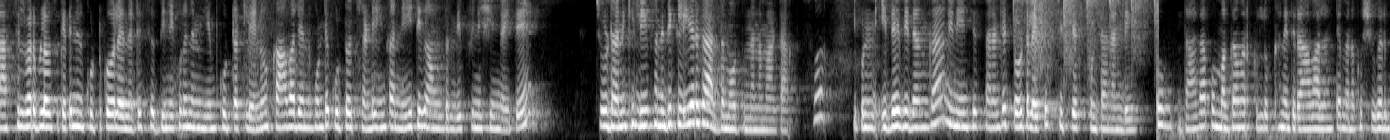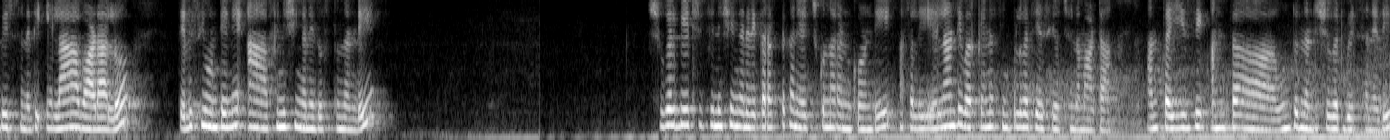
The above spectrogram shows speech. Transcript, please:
నా సిల్వర్ బ్లౌజ్కి అయితే నేను కుట్టుకోలేదంటే సో దీన్ని కూడా నేను ఏం కుట్టట్లేను. కావాలి అనుకుంటే కుట్టొచ్చండి. ఇంకా నీట్గా ఉంటుంది ఫినిషింగ్ అయితే. చూడడానికి లీఫ్ అనేది క్లియర్గా అర్థమవుతుంది అనమాట సో ఇప్పుడు ఇదే విధంగా నేను ఏం చేస్తానంటే టోటల్ అయితే స్టిచ్ చేసుకుంటానండి. సో దాదాపు మగ్గం వర్క్ లుక్ అనేది రావాలంటే మనకు షుగర్ బీడ్స్ అనేది ఎలా వాడాలో తెలిసి ఉంటేనే ఆ ఫినిషింగ్ అనేది వస్తుందండి. షుగర్ బీట్స్ ఫినిషింగ్ అనేది కరెక్ట్గా నేర్చుకున్నారనుకోండి అసలు ఎలాంటి వర్క్ అయినా సింపుల్గా చేసేయచ్చు అనమాట అంత ఈజీ అంత ఉంటుందండి షుగర్ బీట్స్ అనేది.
